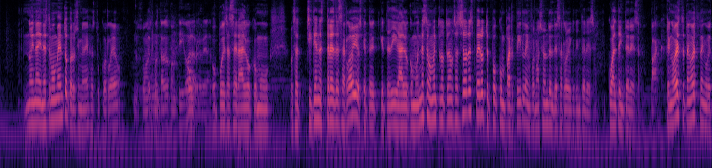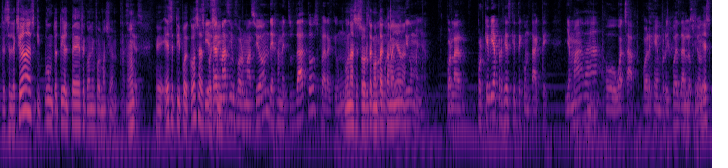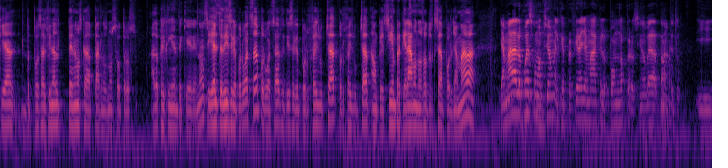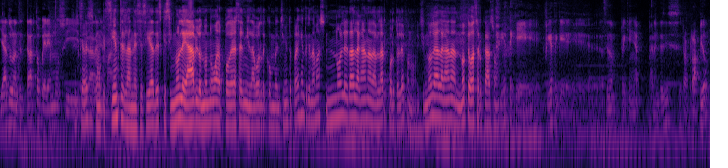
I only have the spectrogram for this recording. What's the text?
no hay nadie en este momento, pero si me dejas tu correo. Nos vamos a contigo o, a la brevedad. O puedes hacer algo como, o sea, si tienes tres desarrollos, que te, que te diga algo como, en este momento no tenemos asesores, pero te puedo compartir la información del desarrollo que te interese. ¿Cuál te interesa? Pack. Tengo este, tengo este, tengo este. Seleccionas y pum, te tira el PDF con la información. Así es. Eh, ese tipo de cosas. Si pues, deseas más información, déjame tus datos para que un, asesor, te contacte mañana. Mañana. Por, la, ¿Por qué vía prefieres que te contacte? Llamada o WhatsApp, por ejemplo, y puedes darle opción. es que ya, pues al final tenemos que adaptarnos nosotros a lo que el cliente quiere, ¿no? Si él te dice que por WhatsApp, por WhatsApp, si te dice que por Facebook Chat, por Facebook Chat, aunque siempre queramos nosotros que sea por llamada. Llamada lo pones como opción, el que prefiera llamada que lo ponga, pero si no, ve adaptándote tú. Y ya durante el trato veremos si... Es que a veces como que sientes la necesidad, es que si no le hablo, no, no voy a poder hacer mi labor de convencimiento. Pero hay gente que nada más no le da la gana de hablar por teléfono. Y si no le da la gana, no te va a hacer caso. Fíjate que, fíjate que haciendo pequeña paréntesis, rápido.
